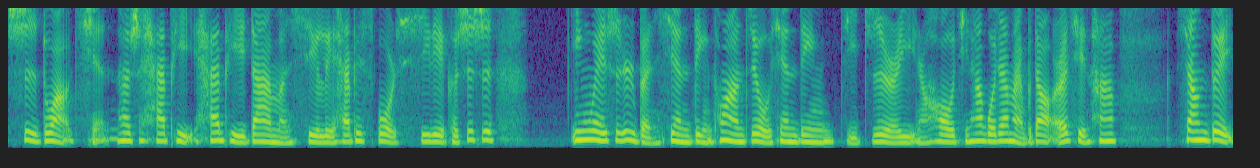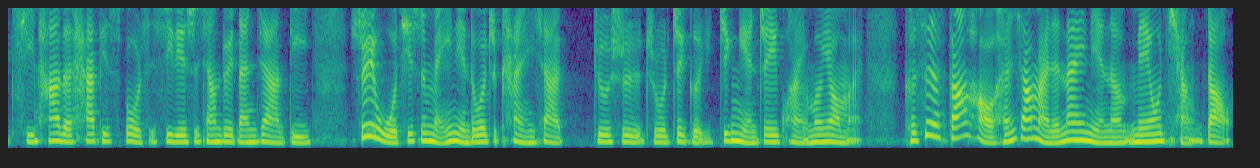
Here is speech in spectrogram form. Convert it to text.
是多少钱？它是 Happy Happy Diamond 系列、Happy Sports 系列，可是是。因为是日本限定，通常只有限定几只而已，然后其他国家买不到，而且它相对其他的 Happy Sports 系列是相对单价低，所以我其实每一年都会去看一下，就是说这个今年这一款有没有要买。可是刚好很想买的那一年呢，没有抢到。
